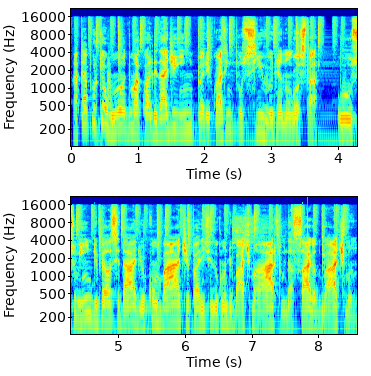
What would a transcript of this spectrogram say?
até porque o 1 é de uma qualidade ímpar e quase impossível de não gostar. O swing pela cidade, o combate parecido com o de Batman Arkham, da saga do Batman,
